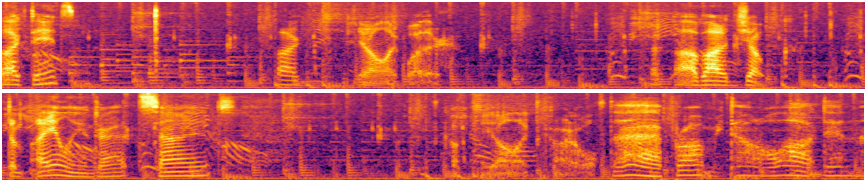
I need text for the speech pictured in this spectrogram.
You like dancing? Like, you don't like weather. How about a joke? Them aliens, right? Science. You don't like the carnival. That brought me down a lot, didn't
